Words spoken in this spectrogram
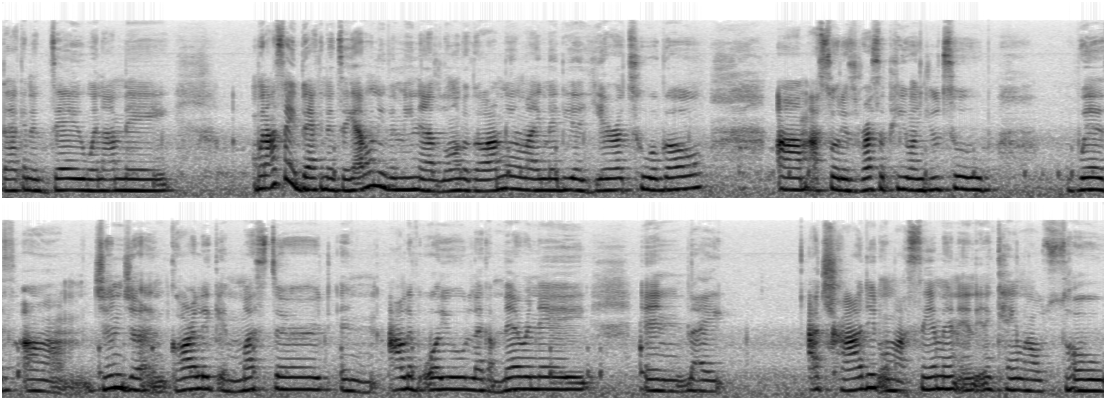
back in the day when I made when I say back in the day, I don't even mean that long ago. I mean like maybe a year or two ago. Um, I saw this recipe on YouTube with um, ginger and garlic and mustard and olive oil, like a marinade, and like I tried it on my salmon and it came out so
